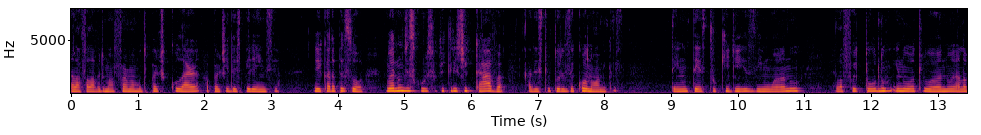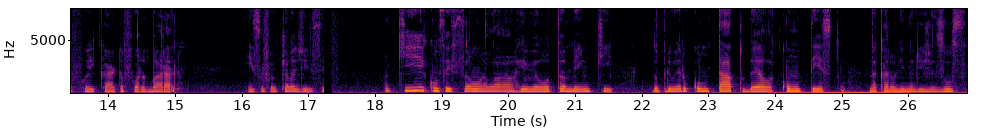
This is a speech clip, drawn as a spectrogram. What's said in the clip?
Ela falava de uma forma muito particular a partir da experiência de cada pessoa. Não era um discurso que criticava as estruturas econômicas. Tem um texto que diz em um ano ela foi tudo e no outro ano ela foi carta fora do baralho. Isso foi o que ela disse. Aqui Conceição ela revelou também que no primeiro contato dela com o texto da Carolina de Jesus,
